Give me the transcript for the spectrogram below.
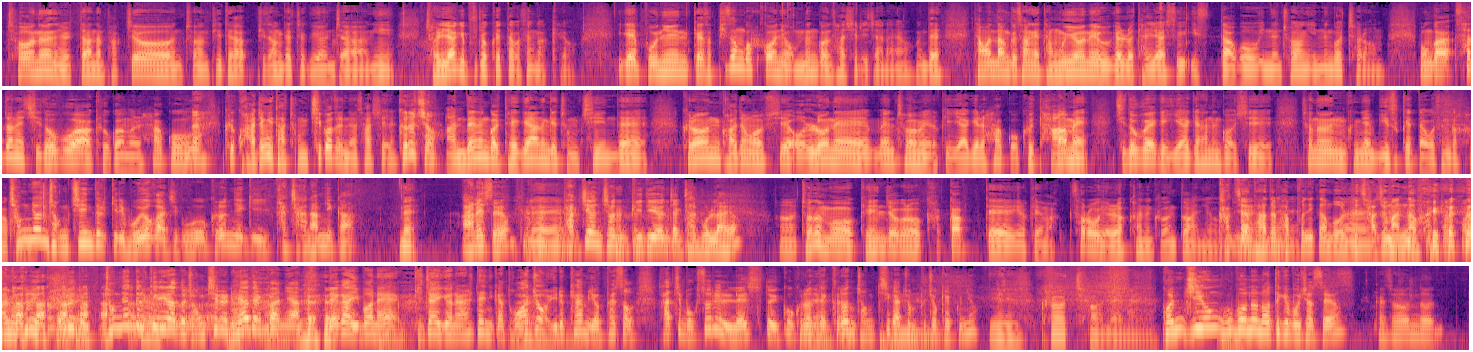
저는 일단은 박지원 전 비상대책위원장이 전략이 부족했다고 생각해요. 이게 본인께서 피선거권이 없는 건 사실이잖아요. 근데 당원 당규상의 당무위원회 의결로 달리할 수 있다고 있는 조항이 있는 것처럼 뭔가 사전에 지도부와 교감을 하고 네. 그 과정이 다 정치거든요, 사실. 그렇죠. 안 되는 걸 되게 하는 게 정치인데 그런 과정 없이 언론에 맨 처음에 이렇게 이야기를 하고 그 다음에 지도부에게 이야기하는 것이 저는 굉장히 미숙했다고 생각하고 청년 정치인들끼리 모여가지고 그런 얘기 같이 안 합니까? 네. 안 했어요? 네. 박지원 전 비대위원장 잘 몰라요? 어, 저는 뭐 개인적으로 가깝게 이렇게 막 서로 연락하는 그건 또 아니요. 각자 네. 다들 네. 바쁘니까 뭐 이렇게 네. 자주 만나고 아니 그래 그래도 청년들끼리라도 정치를 해야 될 거 아니야. 네. 내가 이번에 기자회견을 할 테니까 도와줘 네. 이렇게 하면 옆에서 같이 목소리를 낼 수도 있고 그런데 네. 그런 정치가 좀 음. 부족했군요. 예, 그렇죠. 네, 네. 권지웅 후보는 어떻게 보셨어요? 그래서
